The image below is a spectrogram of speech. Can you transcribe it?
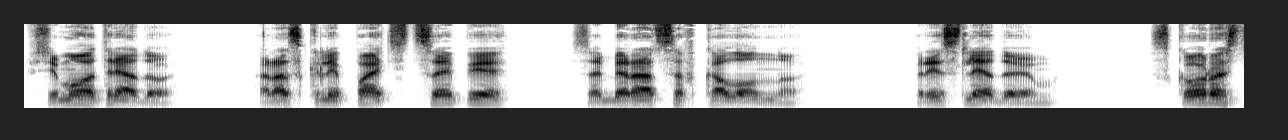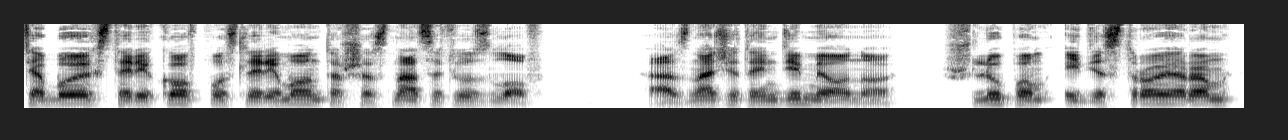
Всему отряду расклепать цепи, собираться в колонну. Преследуем. Скорость обоих стариков после ремонта 16 узлов. А значит, Эндимену, шлюпом и дестройером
